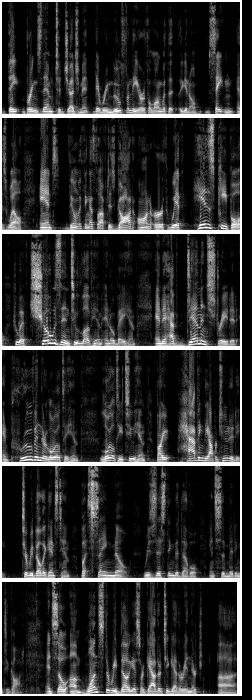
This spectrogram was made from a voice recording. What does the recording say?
they brings them to judgment. They're removed from the earth along with the, you know Satan as well. And the only thing that's left is God on earth with his people who have chosen to love him and obey him and they have demonstrated and proven their loyalty to him, loyalty to him by having the opportunity to rebel against him but saying no resisting the devil and submitting to God. And so, um, once the rebellious are gathered together in their uh,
